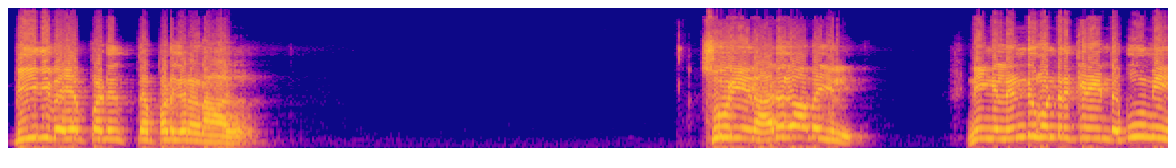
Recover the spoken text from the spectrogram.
பீதி வயப்படுத்தப்படுகிற நாள். சூரியன் அருகாமையில் நீங்கள் நின்று கொண்டிருக்கிற இந்த பூமி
